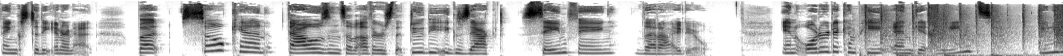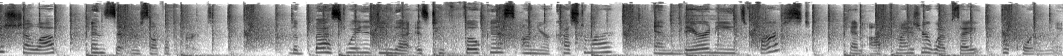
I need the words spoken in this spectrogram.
thanks to the internet, but so can thousands of others that do the exact same thing that I do. In order to compete and get leads, you need to show up and set yourself apart. The best way to do that is to focus on your customer and their needs first and optimize your website accordingly.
